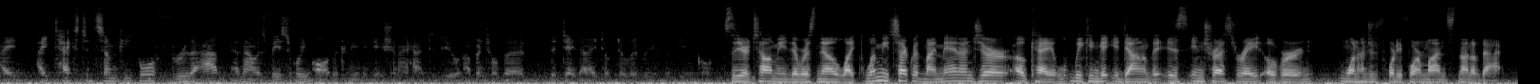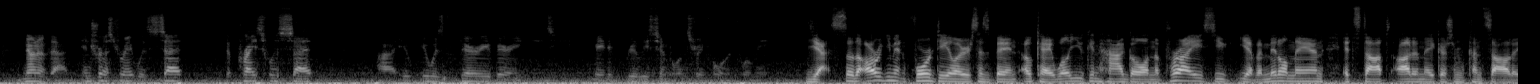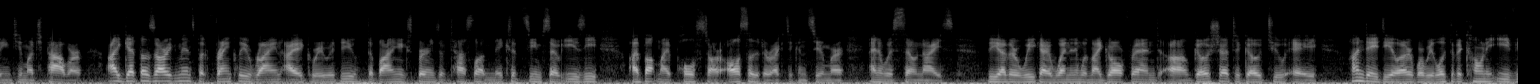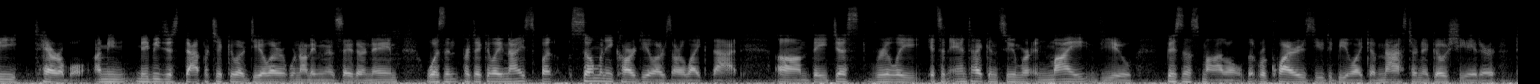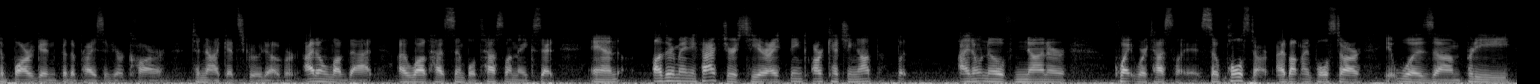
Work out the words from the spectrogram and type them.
I, I texted some people through the app, and that was basically all the communication I had to do up until the, the day that I took delivery of the vehicle. So you're telling me there was no, like, let me check with my manager. Okay, we can get you down on the is interest rate over 144 months. None of that. None of that. Interest rate was set, the price was set. Uh, it, it was very, very easy really simple and straightforward for me. Yes. So the argument for dealers has been okay, well, you can haggle on the price, you, you have a middleman, it stops automakers from consolidating too much power. I get those arguments, but frankly, Ryan, I agree with you. The buying experience of Tesla makes it seem so easy. I bought my Polestar, also the direct to consumer, and it was so nice. The other week, I went in with my girlfriend, uh, Gosha, to go to a Hyundai dealer where we looked at a Kona EV. Terrible. I mean, maybe just that particular dealer, we're not even going to say their name, wasn't particularly nice, but so many car dealers are like that. Um, they just really, it's an anti consumer, in my view, business model that requires you to be like a master negotiator to bargain for the price of your car to not get screwed over. I don't love that. I love how simple Tesla makes it. And other manufacturers here, I think, are catching up, but I don't know if none are quite where Tesla is. So Polestar, I bought my Polestar. It was um, pretty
